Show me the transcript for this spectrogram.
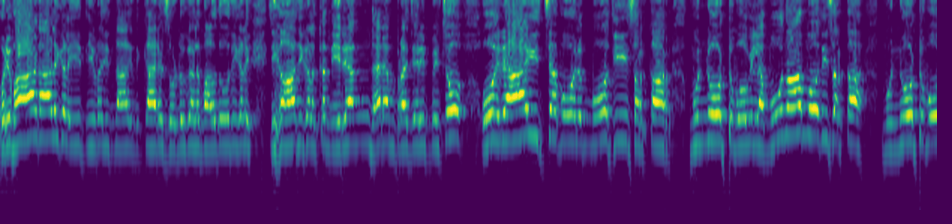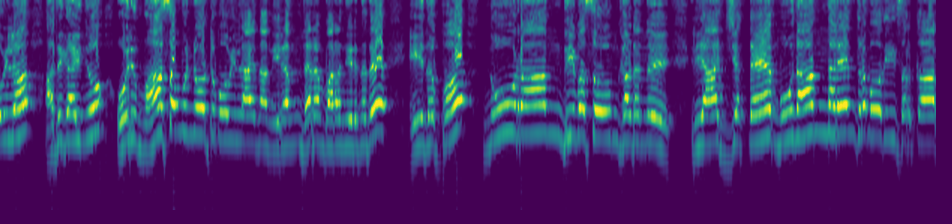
ഒരുപാട് ആളുകൾ ഈ തീവ്ര സൊടുകൾ മൗതോദികൾ ജിഹാദികളൊക്കെ നിരന്തരം പ്രചരിപ്പിച്ചു. ഒരാഴ്ച പോലും മോദി സർക്കാർ മുന്നോട്ട് പോവില്ല. മൂന്നാം മോദി സർക്കാർ മുന്നോട്ട് പോവില്ല. അത് കഴിഞ്ഞു ഒരു മാസം മുന്നോട്ട് പോവില്ല എന്നാ നിരന്തരം പറഞ്ഞിരുന്നത്. ഇതിപ്പോ നൂറാം ദിവസവും കടന്ന് രാജ്യത്തെ മൂന്നാം നരേന്ദ്രമോദി സർക്കാർ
